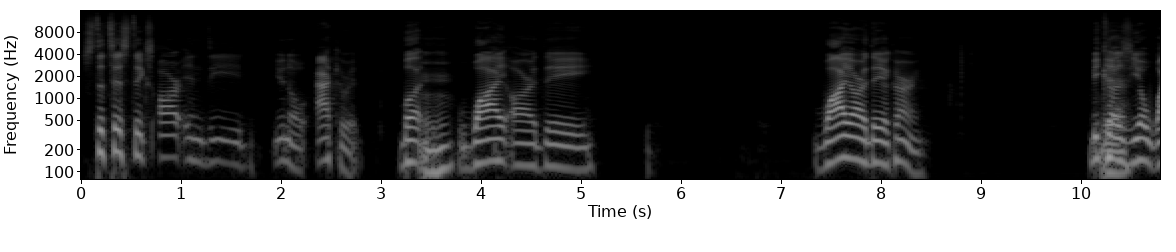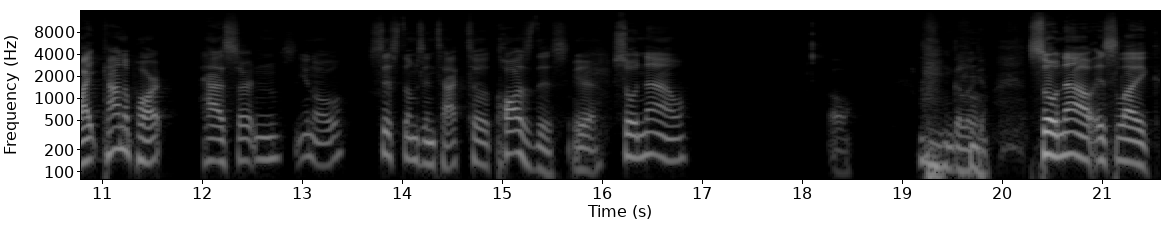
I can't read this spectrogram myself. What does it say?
statistics are indeed you know accurate, but Mhm. why are they? Why are they occurring? Because your white counterpart has certain, you know, systems intact to cause this. Yeah. So now, oh, good looking. so now it's like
